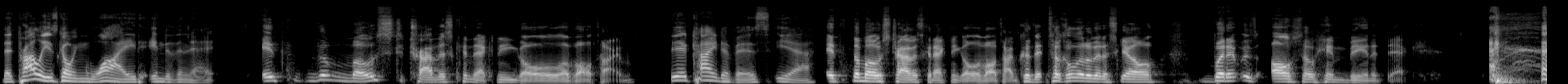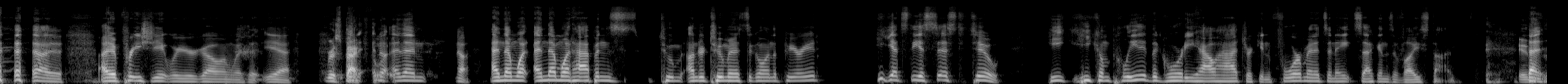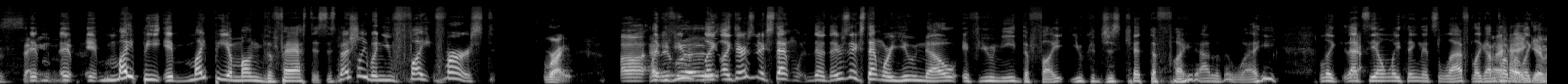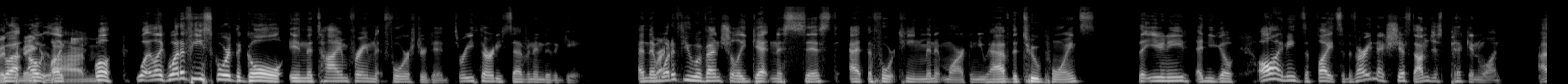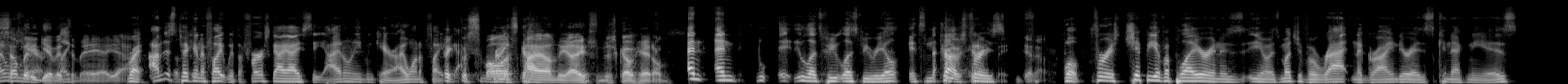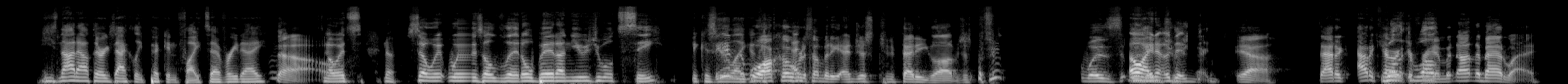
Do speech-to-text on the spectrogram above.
That probably is going wide into the net. It's the most Travis Konecny goal of all time. It kind of is, yeah. It's the most Travis Konecny goal of all time because it took a little bit of skill, but it was also him being a dick. I appreciate where you're going with it. Yeah. And, no, and then no, and then what? And then what happens? Two under two minutes to go in the period, he gets the assist too. He he completed the Gordie Howe hat trick in four minutes and eight seconds of ice time. insane. It, it it might be it might be among the fastest, especially when you fight first. Right. Uh, Like and if you was- like like there's an extent there, there's an extent where you know if you need the fight, you could just get the fight out of the way. Like that's the only thing that's left. Like I'm talking hey, about like you go out- oh like on. well what like what if he scored the goal in the time frame that Foerster did, 337 into the game. And then Right. what if you eventually get an assist at the 14 minute mark and you have the two points that you need and you go, all I need is a fight. So the very next shift, I'm just picking one. I don't somebody care. give it Like, to me. Yeah. Right. I'm just picking a fight with the first guy I see. I don't even care. I want to fight. Pick guy, the right? smallest guy on the ice and just go hit him. And and it- eh, let's be let's be real. It's not Travis for his you know. well for as chippy of a player and as you know as much of a rat and a grinder as Konecny is. He's not out there exactly picking fights every day. No. So it's no. So it was a little bit unusual to see because See you're like okay, walk over and- to somebody and just confetti gloves just was, Oh, I know, the- yeah it's out of out of character well- for him but not in a bad way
